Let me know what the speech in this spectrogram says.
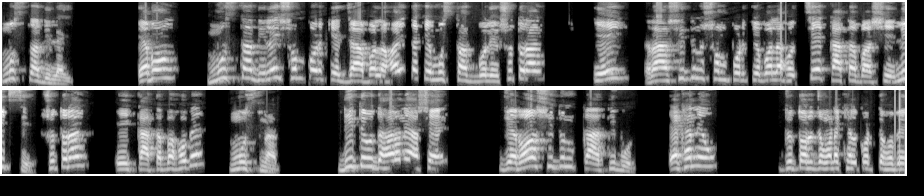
মুস্তাদিলাই। এবং মুস্তাদিলাই সম্পর্কে যা বলা হয় তাকে মুস্তাদ বলে। সুতরাং এই রাশিদুল সম্পর্কে বলা হচ্ছে কাতাবা সে লিখছে। সুতরাং এই কাতাবা হবে মুসনাদ দ্বিতীয় উদাহরণে আসেন যে রশিদুন কাতিবুন। এখানেও একটু তর্জমাটা খেয়াল করতে হবে।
